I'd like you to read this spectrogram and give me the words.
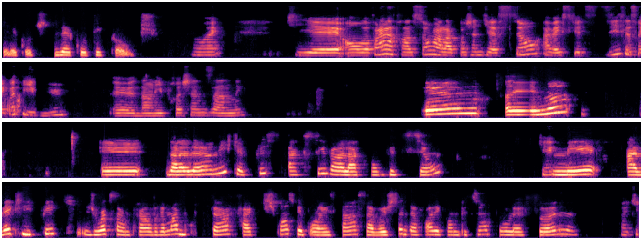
que le, coach, le côté coach. Oui. Puis, on va faire la transition vers la prochaine question. Avec ce que tu dis, ce serait quoi tes buts dans les prochaines années? Euh, honnêtement, euh, dans la dernière année, j'étais plus axée vers la compétition. Mais avec l'IPIC, je vois que ça me prend vraiment beaucoup de temps. Fait que je pense que pour l'instant, ça va juste être de faire des compétitions pour le fun. OK.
